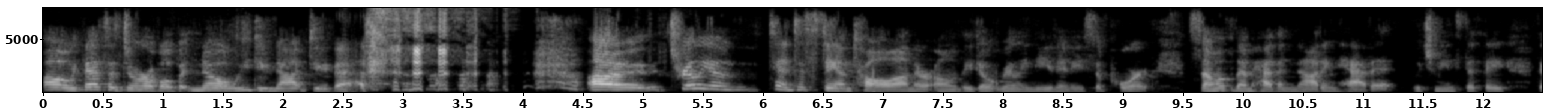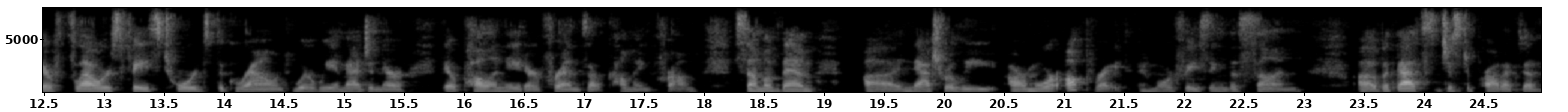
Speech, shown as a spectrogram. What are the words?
oh, that's adorable. But no, we do not do that. Uh, trilliums tend to stand tall on their own. They don't really need any support. Some of them have a nodding habit, which means that they their flowers face towards the ground, where we imagine their their pollinator friends are coming from. Some of them uh, naturally are more upright and more facing the sun. Uh, but that's just a product of,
